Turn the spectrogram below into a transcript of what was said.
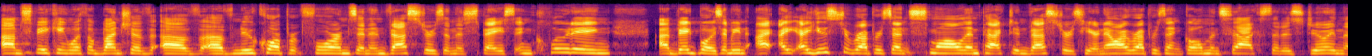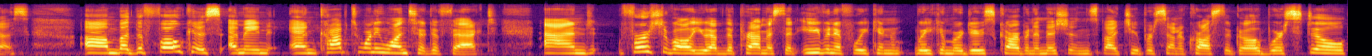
um, speaking with a bunch of, of, of, new corporate forums and investors in this space, including uh, big boys. I mean, I, I, used to represent small impact investors here. Now I represent Goldman Sachs that is doing this. Um, but the focus, I mean, and COP21 took effect. And first of all, you have the premise that even if we can we can reduce carbon emissions by two percent across the globe, we're still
